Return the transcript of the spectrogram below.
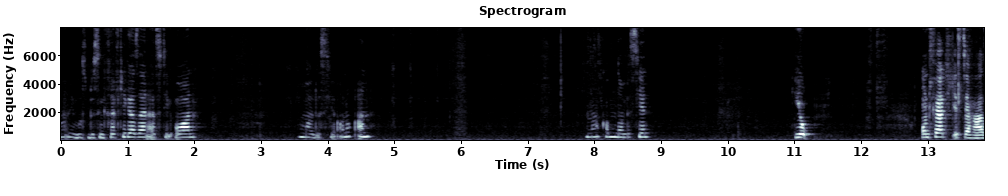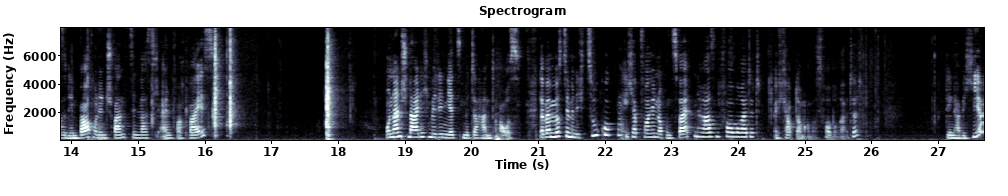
Die muss ein bisschen kräftiger sein als die Ohren. Mal das hier auch noch an. Na, kommt noch ein bisschen. Jo. Und fertig ist der Hase. Den Bauch und den Schwanz, den lasse ich einfach weiß. Und dann schneide ich mir den jetzt mit der Hand aus. Dabei müsst ihr mir nicht zugucken. Ich habe vorhin noch einen zweiten Hasen vorbereitet. Ich habe da mal was vorbereitet. Den habe ich hier.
